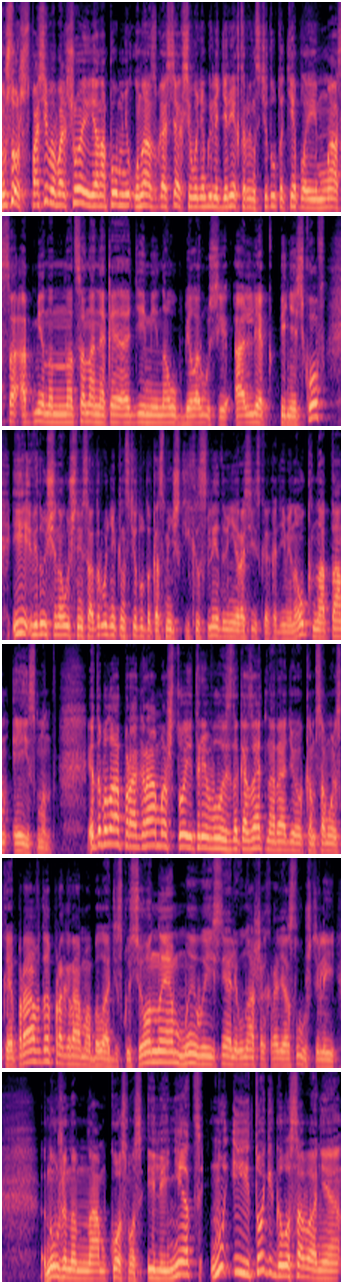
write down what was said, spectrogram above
Ну что ж, спасибо большое. Я напомню, у нас в гостях сегодня были директор Института тепла и массообмена Национальной академии наук Беларуси Олег Пеняськов и ведущий научный сотрудник Института космических исследований Российской академии наук Натан Эйсмонт. Это была программа «Что и требовалось доказать» на радио «Комсомольская правда». Программа была дискуссионная. Мы выясняли у наших радиослушателей, нужен нам космос или нет. Ну и итоги голосования,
